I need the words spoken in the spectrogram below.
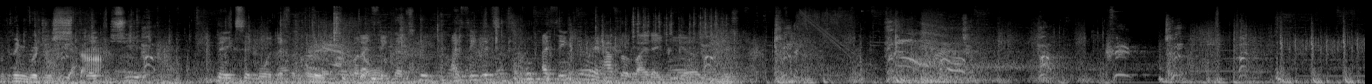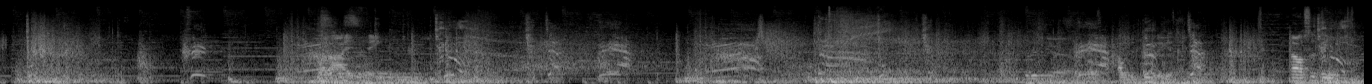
Everything would just stop. Like she makes it more difficult, but I think that's. I think it's. I think you may have the right idea. But I think. I would do it again. I also think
